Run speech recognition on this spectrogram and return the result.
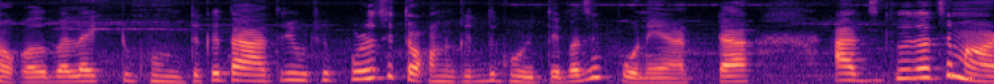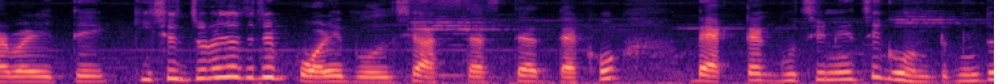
সকালবেলা একটু ঘুম থেকে তাড়াতাড়ি উঠে পড়েছে, তখন কিন্তু ঘড়িতে বাজে পৌনে আটটা। আজকেও যাচ্ছে মামার বাড়িতে। কিসের জন্য যাচ্ছে পরে বলছে আস্তে আস্তে। আর দেখো ব্যাগটা গুছিয়ে নিয়েছি ঘন্টু কিন্তু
